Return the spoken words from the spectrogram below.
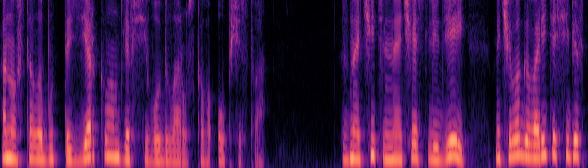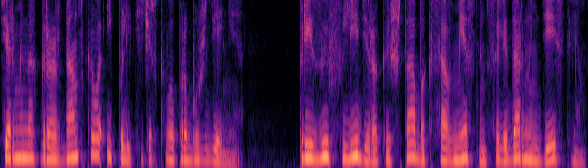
Оно стало будто зеркалом для всего белорусского общества. Значительная часть людей начала говорить о себе в терминах гражданского и политического пробуждения. Призыв лидерок и штаба к совместным солидарным действиям,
